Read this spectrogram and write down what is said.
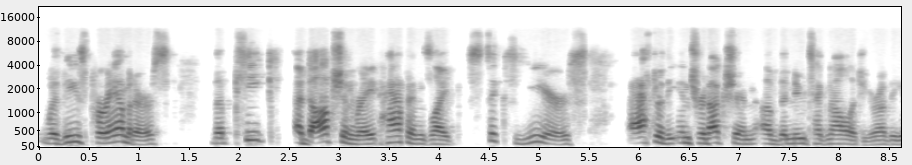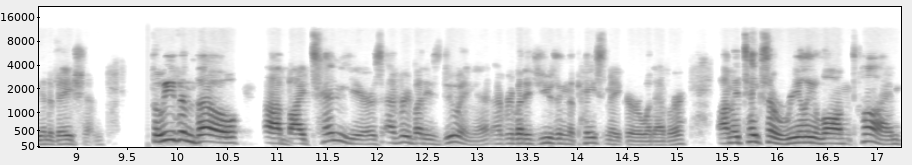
with these parameters, the peak adoption rate happens like six years after the introduction of the new technology or of the innovation. So even though uh, by 10 years everybody's doing it, everybody's using the pacemaker or whatever, um, it takes a really long time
